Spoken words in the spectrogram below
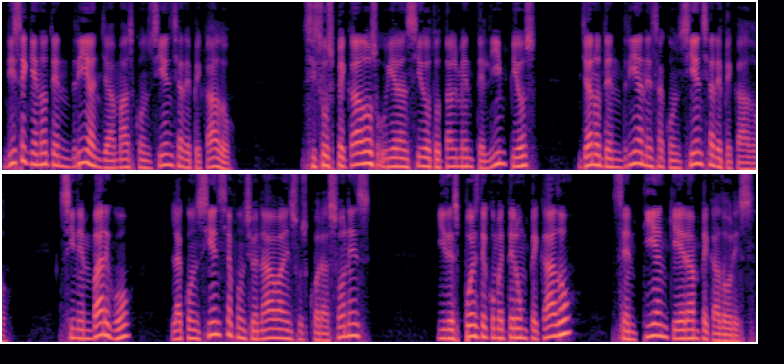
Dice que no tendrían ya más conciencia de pecado. Si sus pecados hubieran sido totalmente limpios, ya no tendrían esa conciencia de pecado. Sin embargo, la conciencia funcionaba en sus corazones y después de cometer un pecado, sentían que eran pecadores.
